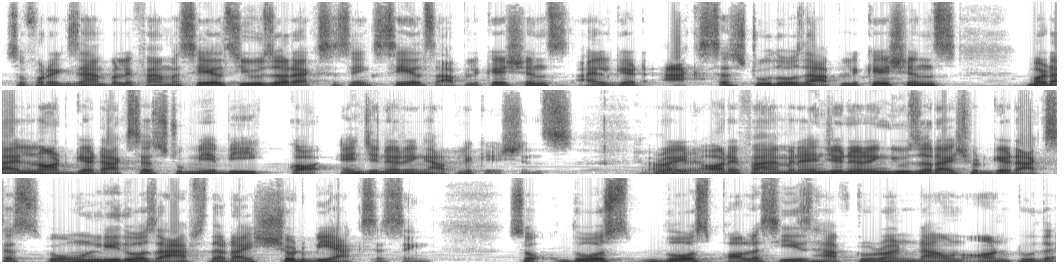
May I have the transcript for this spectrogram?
So for example, if I'm a sales user accessing sales applications, I'll get access to those applications, but I'll not get access to maybe engineering applications, Got right? Or if I'm an engineering user, I should get access to only those apps that I should be accessing. So those those policies have to run down onto the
